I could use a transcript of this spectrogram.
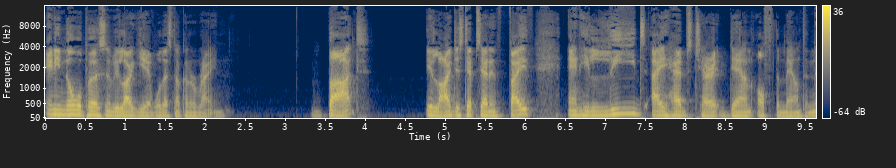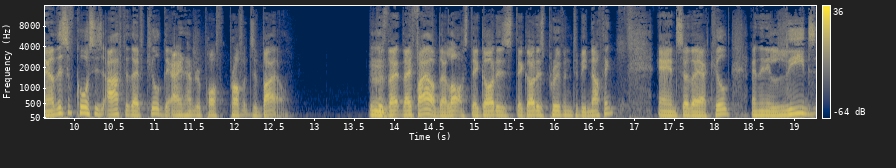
any normal person would be like, Yeah, well, that's not going to rain. But Elijah steps out in faith and he leads Ahab's chariot down off the mountain. Now, this, of course, is after they've killed the 800 prophets of Baal. Because hmm. they, they failed, they lost. Their God is their God is proven to be nothing, and so they are killed. And then he leads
